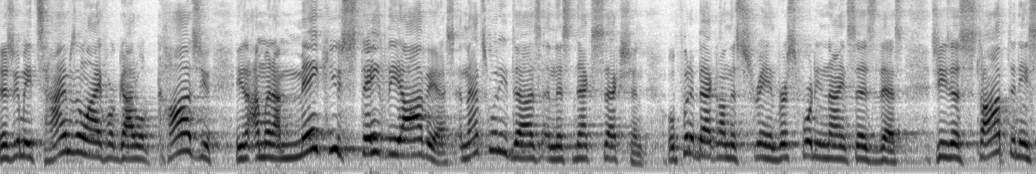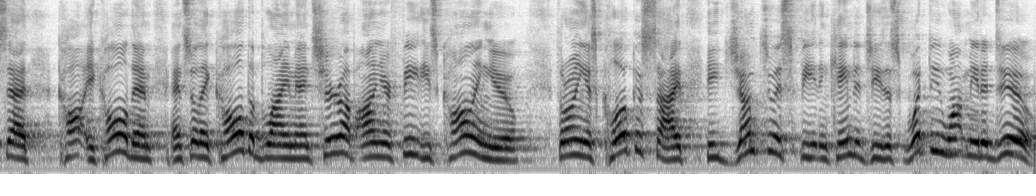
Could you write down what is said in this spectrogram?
There's going to be times in life where God will cause you, I'm going to make you state the obvious. And that's what he does in this next section. We'll put it back on the screen. Verse 49 says this Jesus stopped and he said, call, He called him. And so they called the blind man, Cheer up on your feet. He's calling you. Throwing his cloak aside, he jumped to his feet and came to Jesus. What do you want me to do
